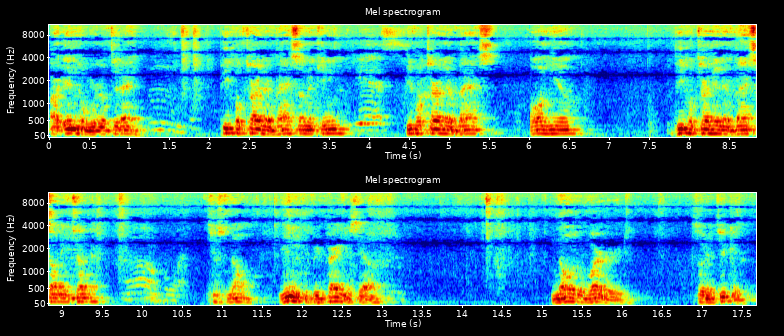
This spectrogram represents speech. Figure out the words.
are in the world today. People turn their backs on the king. Yes. People turn their backs on him. People turning their backs on each other. Oh. Just know, you need to prepare yourself. Know the word so that you can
